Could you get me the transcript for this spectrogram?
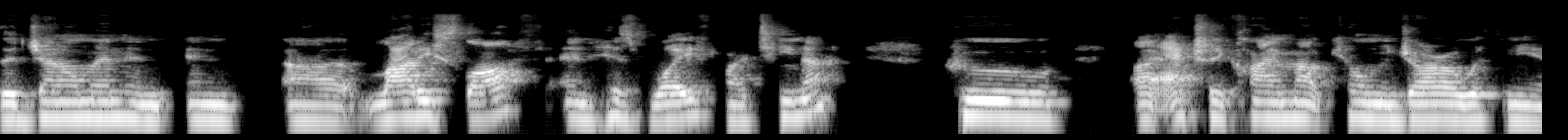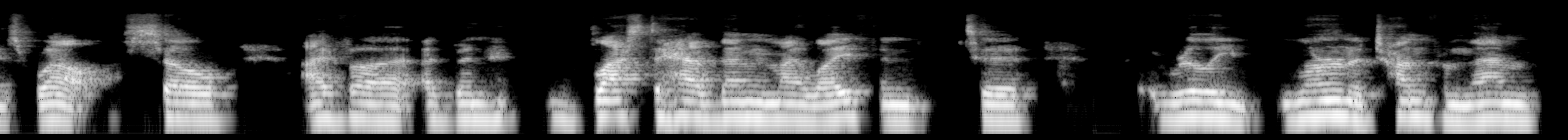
the gentleman and, and uh, Lottie Sloth and his wife Martina, who uh, actually climb Mount Kilimanjaro with me as well. So I've uh, I've been blessed to have them in my life and to really learn a ton from them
